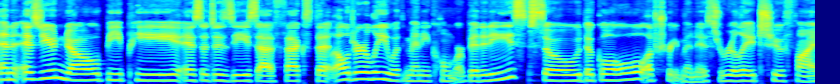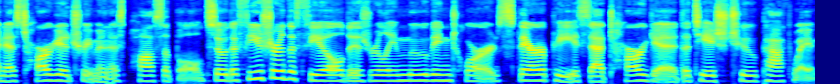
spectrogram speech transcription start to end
And as you know, BP is a disease that affects the elderly with many comorbidities. So the goal of treatment is really to find as targeted treatment as possible. So the future of the field is really moving towards therapies that target the Th2 pathway.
